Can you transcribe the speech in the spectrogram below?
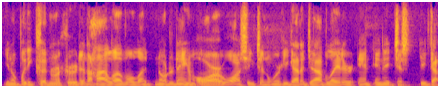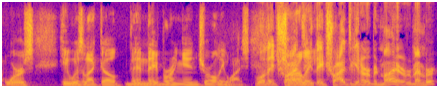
you know, but he couldn't recruit at a high level at Notre Dame or Washington, where he got a job later. And, and it just, it got worse. He was let go. Then they bring in Charlie Weis. Well, they tried Charlie- to they tried to get Urban Meyer. Remember?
